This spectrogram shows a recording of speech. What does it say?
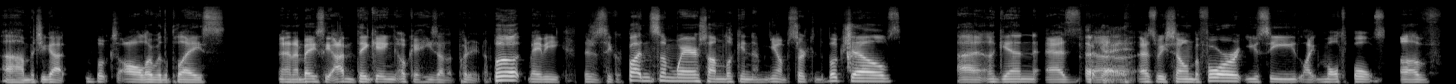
Um, but you got books all over the place. And I'm basically, I'm thinking, okay, he's either put it in a book, maybe there's a secret button somewhere. So I'm looking, I'm, you know, I'm searching the bookshelves. Uh, again, as uh, as we've shown before, you see like multiples of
